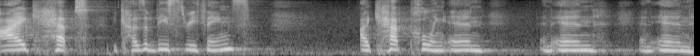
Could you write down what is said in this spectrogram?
I kept, because of these three things, I kept pulling in and in and in.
